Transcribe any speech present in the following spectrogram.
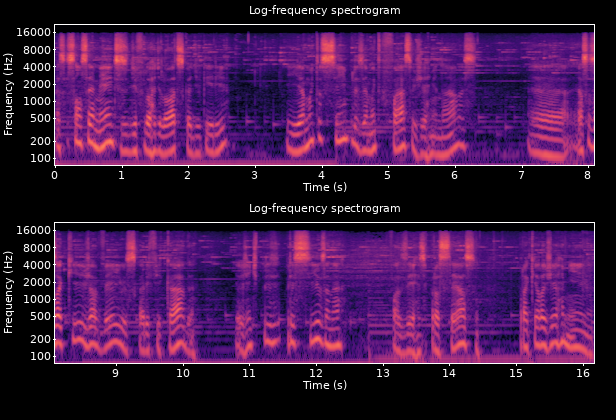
Essas são sementes de flor de lótus que eu adquiri e é muito simples, é muito fácil germiná-las. É, essas aqui já veio escarificada e a gente pre precisa né, fazer esse processo para que ela germine.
